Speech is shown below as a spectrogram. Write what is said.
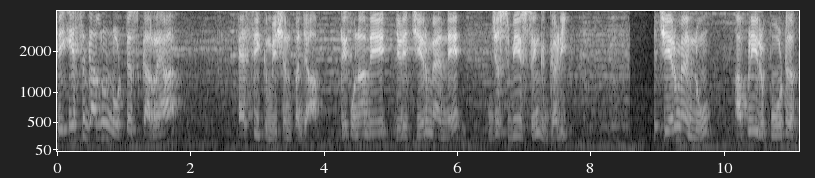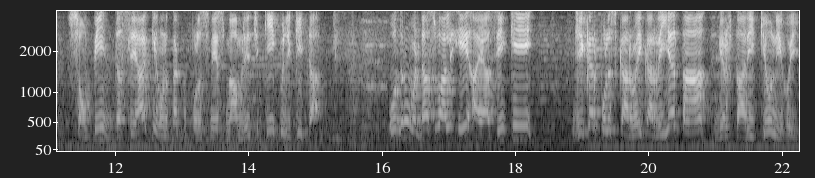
ਤੇ ਇਸ ਗੱਲ ਨੂੰ ਨੋਟਿਸ ਕਰ ਰਿਹਾ ਐਸਸੀ ਕਮਿਸ਼ਨ ਪੰਜਾਬ ਤੇ ਉਹਨਾਂ ਦੇ ਜਿਹੜੇ ਚੇਅਰਮੈਨ ਨੇ ਜਸਵੀਰ ਸਿੰਘ ਗੜੀ। ਚੇਅਰਮੈਨ ਨੂੰ ਆਪਣੀ ਰਿਪੋਰਟ ਸੌਂਪੀ, ਦੱਸਿਆ ਕਿ ਹੁਣ ਤੱਕ ਪੁਲਿਸ ਨੇ ਇਸ ਮਾਮਲੇ 'ਚ ਕੀ ਕੁਝ ਕੀਤਾ। ਉਧਰੋਂ ਵੱਡਾ ਸਵਾਲ ਇਹ ਆਇਆ ਸੀ ਕਿ ਜੇਕਰ ਪੁਲਿਸ ਕਾਰਵਾਈ ਕਰ ਰਹੀ ਹੈ ਤਾਂ ਗ੍ਰਿਫਤਾਰੀ ਕਿਉਂ ਨਹੀਂ ਹੋਈ?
